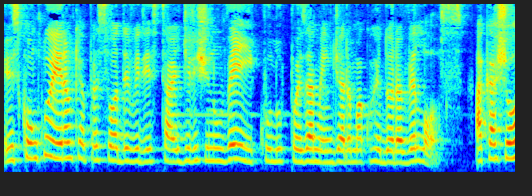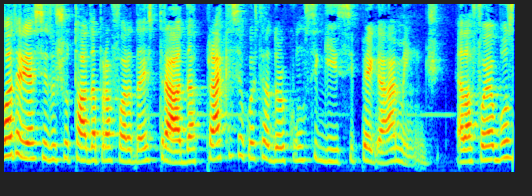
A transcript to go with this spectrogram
Eles concluíram que a pessoa deveria estar dirigindo um veículo, pois a Mandy era uma corredora veloz. A cachorra teria sido chutada para fora da estrada para que o sequestrador conseguisse pegar a Mandy. Ela foi abusada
